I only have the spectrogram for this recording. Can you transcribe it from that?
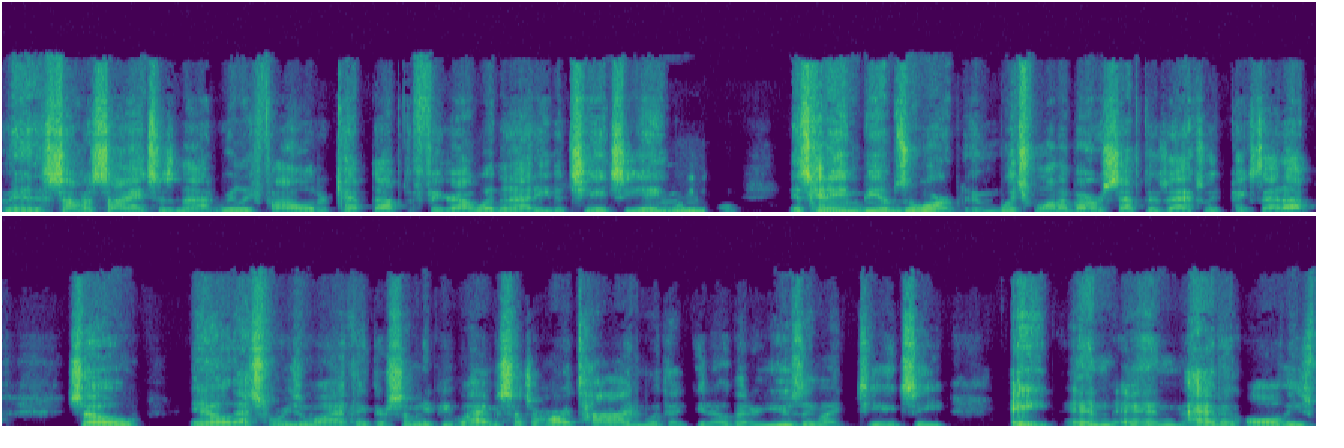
I mean, the summer science has not really followed or kept up to figure out whether or not even THCA mm-hmm. is can even be absorbed and which one of our receptors actually picks that up. So you know that's the reason why i think there's so many people having such a hard time with it you know that are using like thc 8 and and having all these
